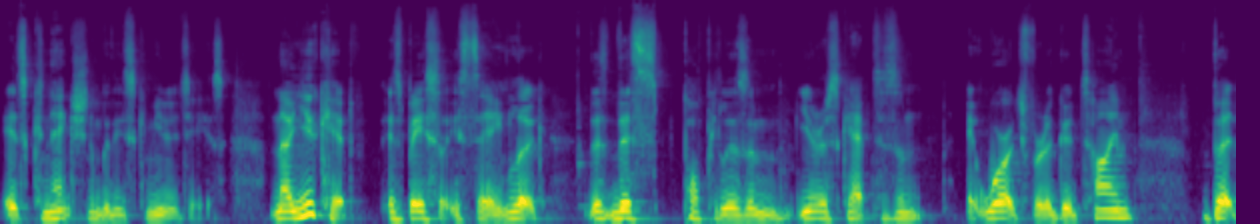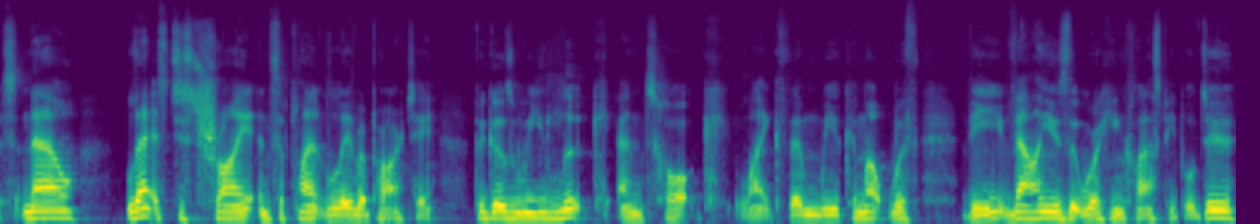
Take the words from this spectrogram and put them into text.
its connection with these communities. Now, UKIP is basically saying, look, this, this populism, Euroscepticism, it worked for a good time, but now let's just try and supplant the Labour Party because we look and talk like them. We come up with the values that working class people do.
